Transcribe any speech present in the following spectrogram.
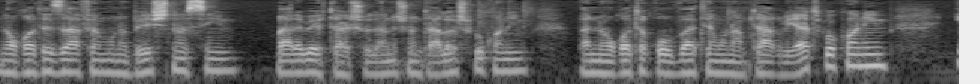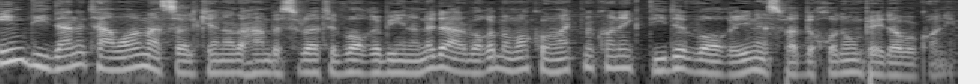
نقاط ضعفمون رو بشناسیم برای بهتر شدنشون تلاش بکنیم و نقاط قوتمون هم تقویت بکنیم. این دیدن تمام مسائل کنار هم به صورت واقع بینانه در واقع به ما کمک می‌کنه دید واقعی نسبت به خودمون پیدا بکنیم.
